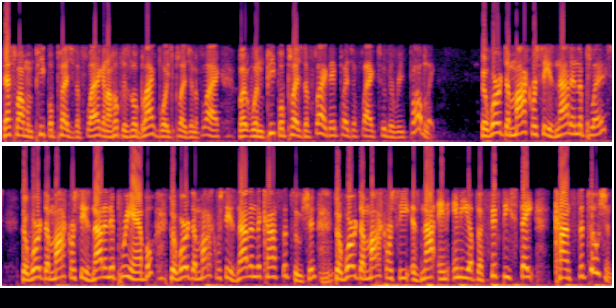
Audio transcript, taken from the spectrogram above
That's why when people pledge the flag, and I hope there's no black boys pledging the flag, but when people pledge the flag, they pledge the flag to the republic. The word democracy is not in the pledge. The word democracy is not in the preamble. The word democracy is not in the Constitution. Mm-hmm. The word democracy is not in any of the 50 state constitutions.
